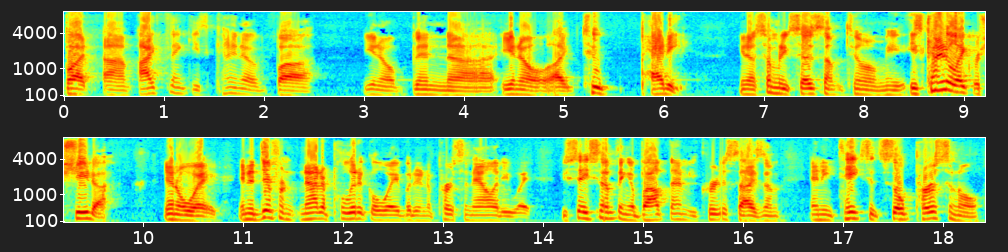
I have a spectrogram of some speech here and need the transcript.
but um, I think he's kind of, uh, you know, been, uh, you know, like too petty. You know, somebody says something to him, he, he's kind of like Rashida in a way, in a different, not a political way, but in a personality way. You say something about them, you criticize them, and he takes it so personal,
